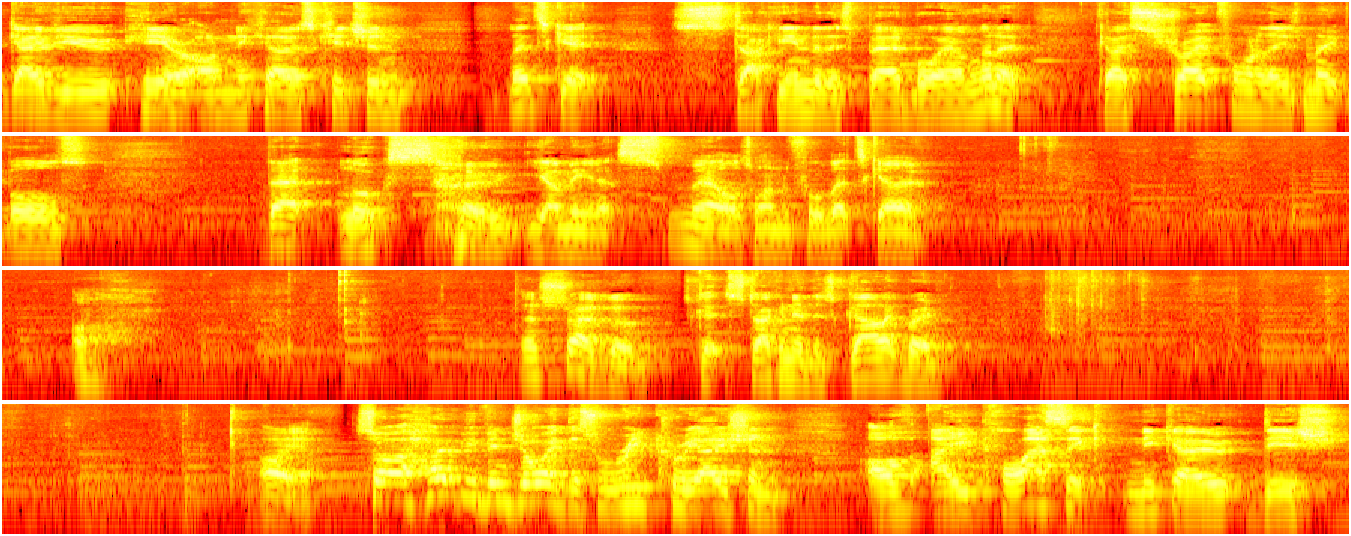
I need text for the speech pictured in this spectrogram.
gave you here on Nicko's Kitchen. Let's get stuck into this bad boy. I'm gonna go straight for one of these meatballs. That looks so yummy and it smells wonderful. Let's go. Oh, that's so good. Let's get stuck into this garlic bread. Oh yeah. So I hope you've enjoyed this recreation of a classic Nicko dish.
